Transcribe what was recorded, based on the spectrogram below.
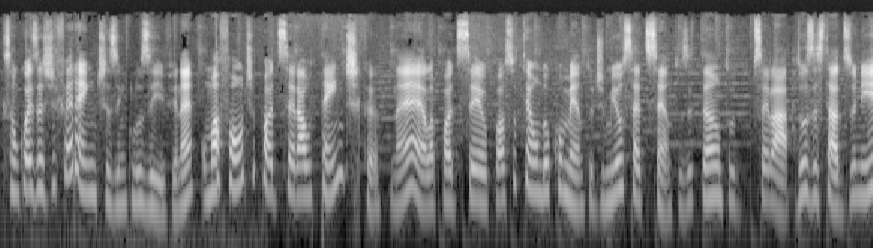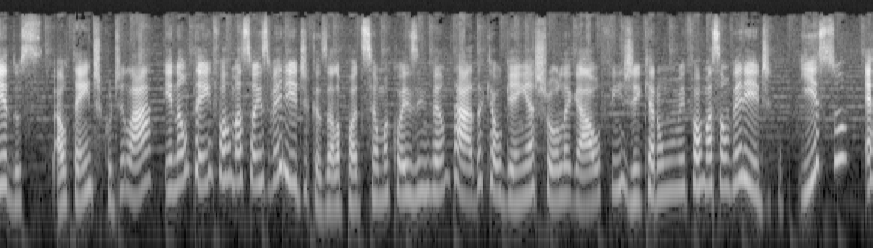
que são coisas diferentes, inclusive, né? Uma fonte pode ser autêntica, né? Ela pode ser, eu posso ter um documento de 1700 e tanto, sei lá, dos Estados Unidos, autêntico de lá, e não ter informações verídicas. Ela pode ser uma coisa inventada que alguém achou legal fingir que era uma informação verídica. Isso é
